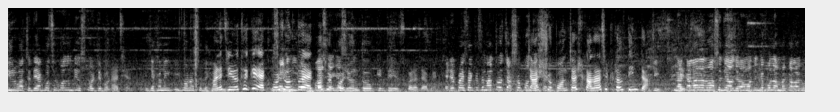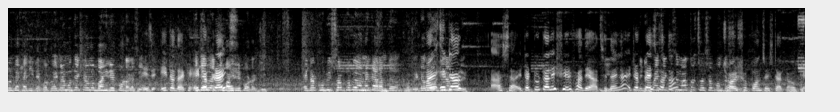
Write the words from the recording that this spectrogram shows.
জিরো বাচ্চাদের এক বছর পর্যন্ত ইউজ করতে পারবে। আচ্ছা। যেখানে কি করা আছে দেখেন। মানে জিরো থেকে এক পর্যন্ত এক বছর পর্যন্ত কিন্তু ইউজ করা যাবে। এটার প্রাইস থাকতেছে মাত্র 450 চারশো টাকা। পঞ্চাশ কালার আছে টোটাল তিনটা। জি না কালার আরও আছে দেওয়া যাবে। আমাদেরকে বলে আমরা কালারগুলো দেখাই দিতে পারব। এটার মধ্যে একটা হলো বাহিরের প্রোডাক্ট আছে এই যে এটা। দেখেন এটা এটা প্রাইস বাহিরের প্রোডাক্ট জি। এটা খুবই সফট হবে অনেক আরামদায়ক হবে। এটা মানে এটা আচ্ছা এটা টোটালি শেরফা দেয়া আছে তাই না? এটার এটার প্রাইস কত? মাত্র 650 টাকা। ছয়শো পঞ্চাশ টাকা ওকে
